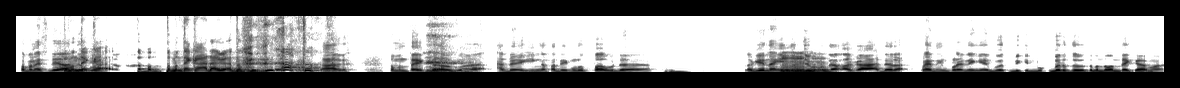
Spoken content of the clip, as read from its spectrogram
Teman SD temen ada TK gue. temen, temen TK ada gak temen TK gue ada yang ingat ada yang lupa udah. Lagian yang inget Hmm. juga udah kagak ada planning-planningnya buat bikin bukber tuh teman-teman TK mah.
